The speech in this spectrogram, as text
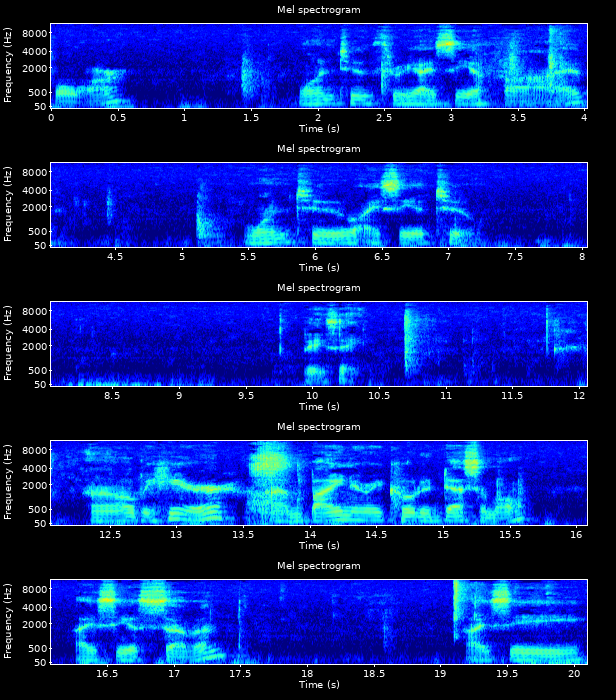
4. 1, 2, 3, I see a 5. 1, 2, I see a 2 base 8. Uh, over here, on binary coded decimal, I see a 7. I see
